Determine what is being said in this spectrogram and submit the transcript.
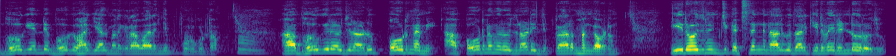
భోగి అంటే భోగి భాగ్యాలు మనకి రావాలని చెప్పి కోరుకుంటాం. ఆ. భోగి రోజు నాడు పౌర్ణమి ఆ పౌర్ణమి రోజు నాడు ఇది ప్రారంభం కావడం ఈ రోజు నుంచి ఖచ్చితంగా నాలుగో తారీఖు ఇరవై రెండో రోజు.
